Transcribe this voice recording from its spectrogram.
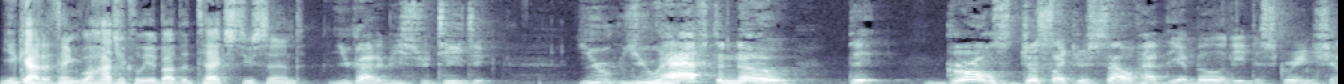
you got to think logically about the text you send. You got to be strategic. You you have to know that girls just like yourself have the ability to screenshot.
